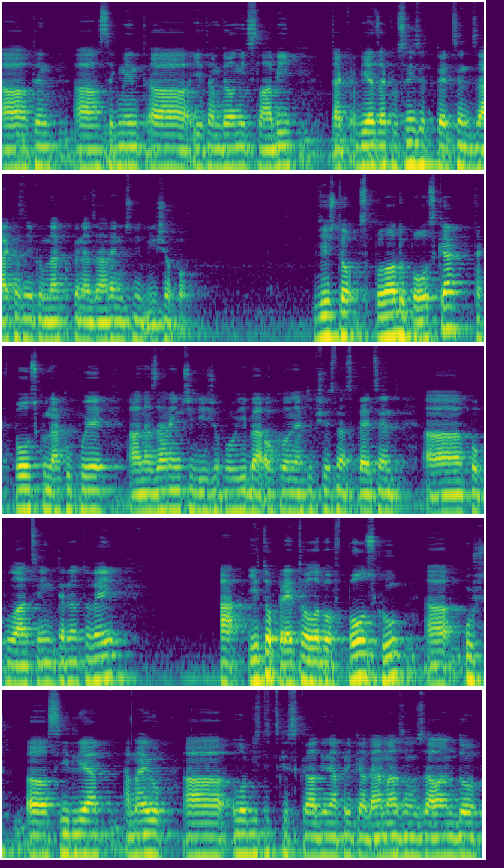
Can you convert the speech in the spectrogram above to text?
a ten a, segment a, je tam veľmi slabý, tak viac ako 70% zákazníkov nakúpe na zahraničných e-shopoch. Kdežto z pohľadu Polska, tak v Polsku nakupuje na zahraničných e-shopoch iba okolo nejakých 16% populácie internetovej. A je to preto, lebo v Polsku uh, už uh, sídlia a majú uh, logistické sklady, napríklad Amazon, Zalando,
